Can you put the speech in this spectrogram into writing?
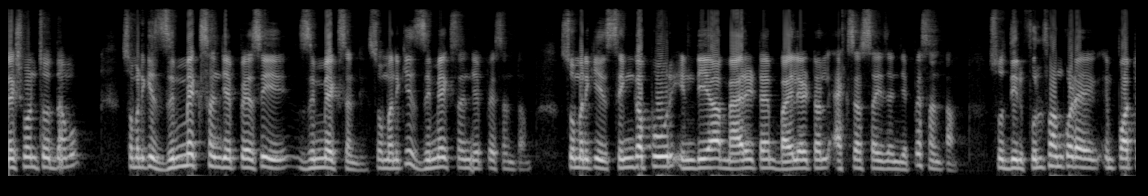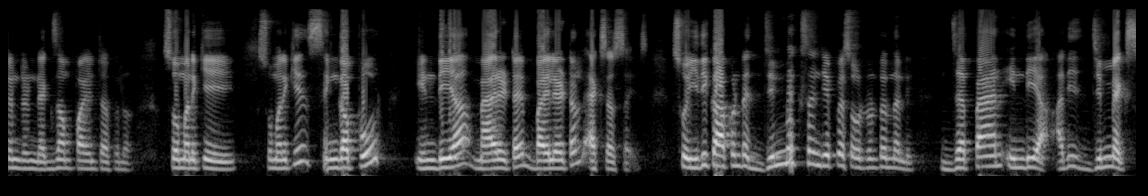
నెక్స్ట్ వన్ చూద్దాము. సో మనకి జిమ్మెక్స్ అని చెప్పేసి జిమ్మెక్స్ అండి. సో మనకి జిమ్మెక్స్ అని చెప్పేసి అంటాం. సో మనకి Singapore India maritime bilateral exercise అని చెప్పేసి అంటాం. సో దీని ఫుల్ ఫామ్ కూడా ఇంపార్టెంట్ అండి ఎగ్జామ్ పాయింట్ ఆఫ్ వ్యూలో. సో మనకి సో మనకి Singapore India maritime bilateral exercise. So ఇది కాకుండా జిమ్మెక్స్ అని చెప్పేసి ఒకటి ఉంటుందండి. జపాన్ ఇండియా అది జిమ్మెక్స్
